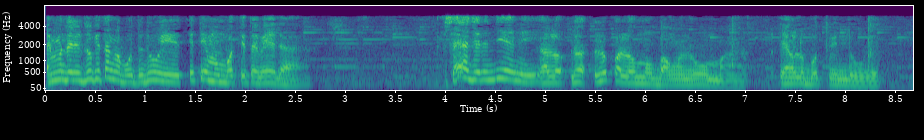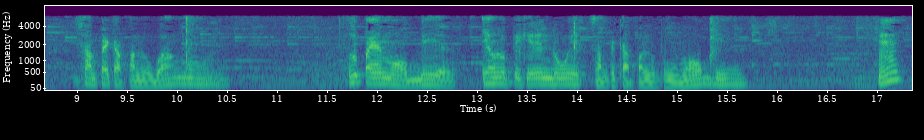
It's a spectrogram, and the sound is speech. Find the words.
emang dari dulu kita nggak butuh duit. Itu yang membuat kita beda. Saya ajarin dia nih, kalau lu, lu kalau mau bangun rumah, yang lu butuhin duit, sampai kapan lu bangun? Lu pengen mobil, yang lu pikirin duit, sampai kapan lu punya mobil? Hmm?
